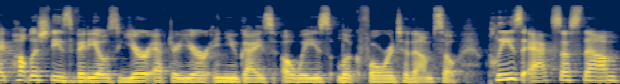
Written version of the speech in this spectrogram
I publish these videos year after year and you guys always look forward to them. So please access them.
